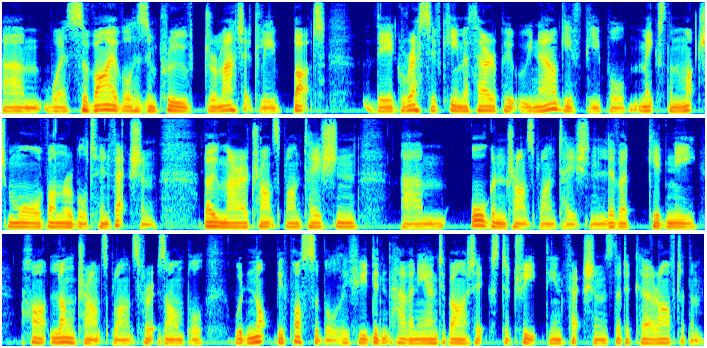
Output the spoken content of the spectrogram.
um, where survival has improved dramatically, but the aggressive chemotherapy we now give people makes them much more vulnerable to infection. Bone marrow transplantation, um, organ transplantation, liver, kidney, heart, lung transplants, for example, would not be possible if you didn't have any antibiotics to treat the infections that occur after them.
